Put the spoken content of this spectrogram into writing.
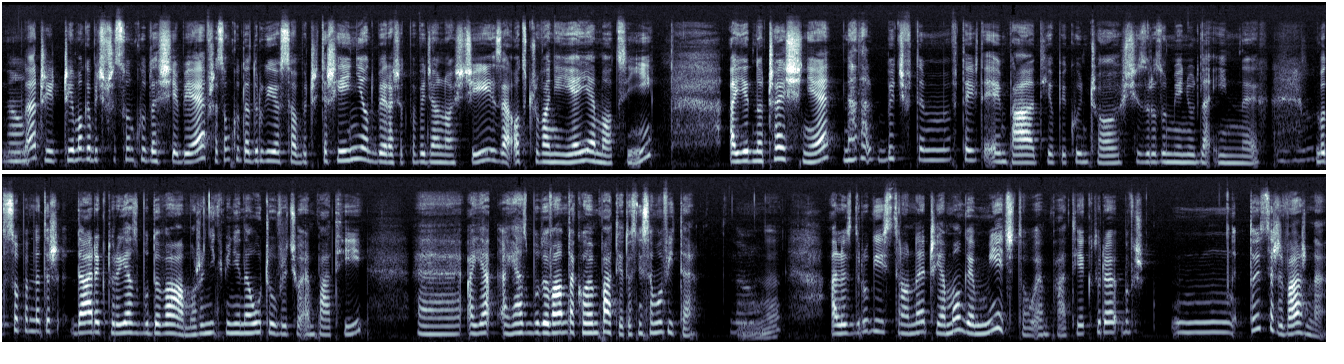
No. prawda? Czyli czy ja mogę być w szacunku dla siebie, w szacunku dla drugiej osoby, czy też jej nie odbierać odpowiedzialności za odczuwanie jej emocji, a jednocześnie nadal być w, tym, w, tej, w tej empatii, opiekuńczości, zrozumieniu dla innych. Bo to są pewne też dary, które ja zbudowałam. Może nikt mnie nie nauczył w życiu empatii, e, a, ja, a ja zbudowałam taką empatię. To jest niesamowite. No. Ale z drugiej strony, czy ja mogę mieć tą empatię, która, bo wiesz, mm, to jest też ważne,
